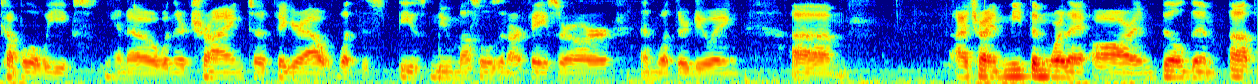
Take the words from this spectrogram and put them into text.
couple of weeks, you know, when they're trying to figure out what this these new muscles in our face are and what they're doing. Um, I try and meet them where they are and build them up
